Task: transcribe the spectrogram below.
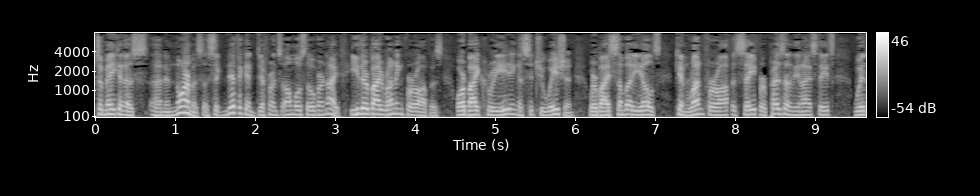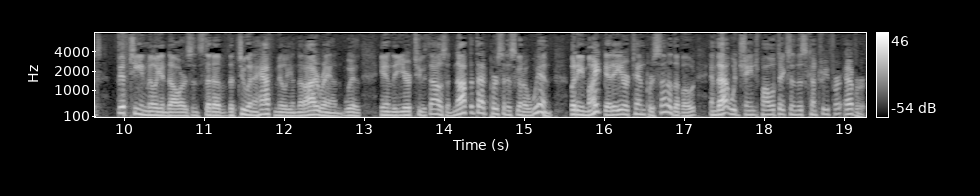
to make an, a, an enormous, a significant difference almost overnight, either by running for office or by creating a situation whereby somebody else can run for office, say for president of the United States, with $15 million instead of the two and a half million that I ran with in the year 2000. Not that that person is going to win, but he might get 8 or 10% of the vote, and that would change politics in this country forever,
